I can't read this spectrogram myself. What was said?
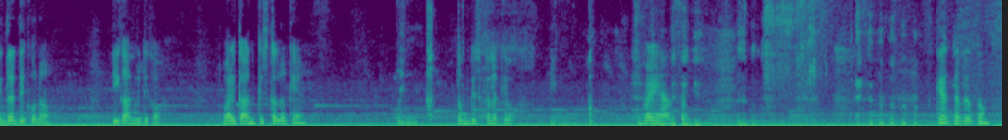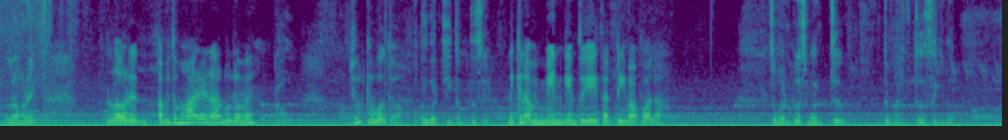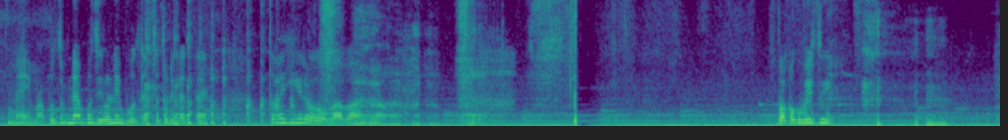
इधर देखो ना ये कान भी दिखाओ। तुम्हारे कान किस कलर के हैं? पिंक। तुम किस कलर के हो? वेरी हैंडसम क्या कर रहे हो तुम? लव इट अभी तुम हारे ना लूडो में? झूठ क्यों बोलते हो? दो बार जीता भी तो सही। लेकिन अभी मेन गेम तो यही था टीम अप वाला। So one plus one two. Two minus two zero. नहीं बाबू आप को ज़ीरो नहीं बोलते अच्छा थोड़ी लगता है। तुम हीरो हो बाबा। पापा को भेज दूँ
